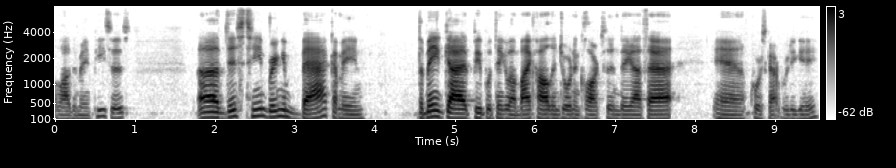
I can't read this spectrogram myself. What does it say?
a lot of their main pieces. Uh, this team bringing back, I mean, the main guy people think about Mike Holland, Jordan Clarkson, they got that, and of course got Rudy Gay.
